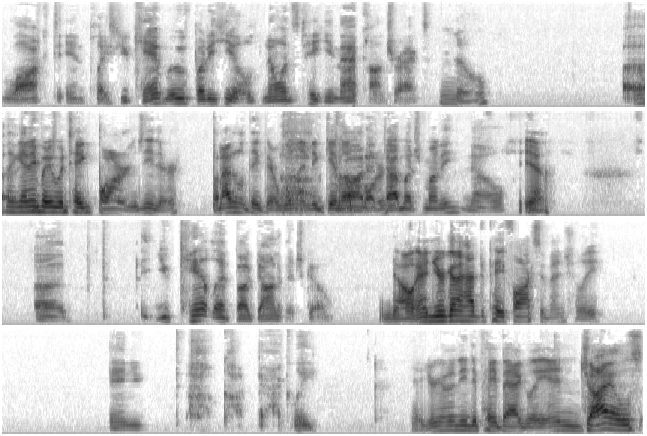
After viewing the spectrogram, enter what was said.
locked in place. You can't move Buddy Hield. No one's taking that contract. No, I Uh, don't think anybody would take Barnes either. But I don't think they're willing to oh, give God, up Barnes. that much money. No, Yeah, uh, you can't let Bogdanovich go, no, and you're gonna have to pay Fox eventually. and you. Oh God, Bagley. Yeah, you're gonna need to pay Bagley and Giles.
